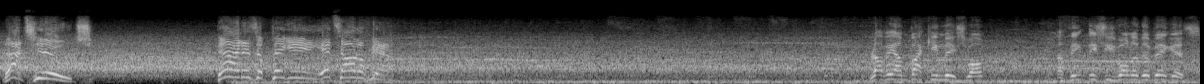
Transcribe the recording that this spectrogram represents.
That's huge! That is a piggy! It's out of here! Ravi, I'm backing this one. I think this is one of the biggest.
